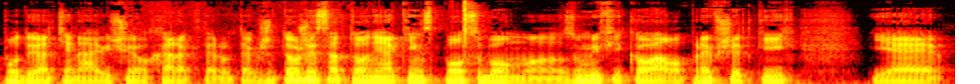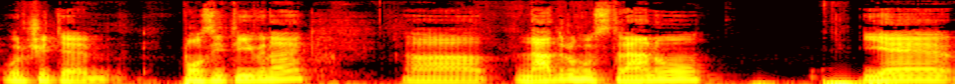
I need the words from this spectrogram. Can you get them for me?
podujatie najvyššieho charakteru. Takže to, že sa to nejakým spôsobom e, zunifikovalo pre všetkých je určite pozitívne. Na druhú stranu je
